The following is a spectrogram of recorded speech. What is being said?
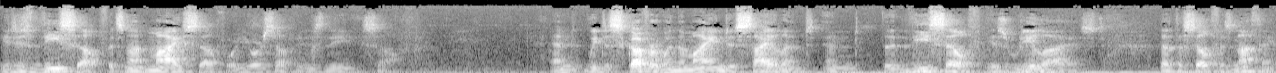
It is the self. It's not myself or yourself, it is the self. And we discover when the mind is silent and the, the self is realized that the self is nothing.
